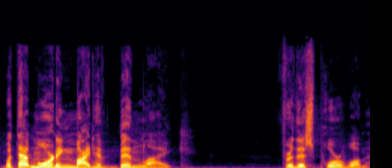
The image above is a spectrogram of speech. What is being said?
what that morning might have been like for this poor woman.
